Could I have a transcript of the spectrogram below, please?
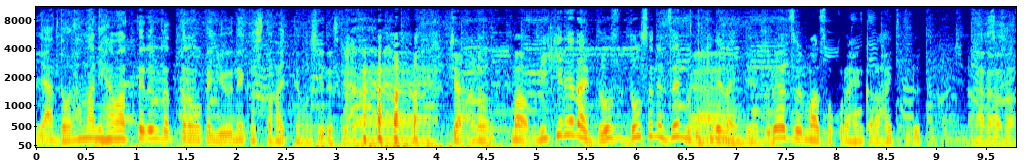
いやドラマにハマってるんだったら僕は UNEXT 入ってほしいですけどね。じゃああの、まあ、見切れないどうせどうせね全部見切れないんでとりあえずまあそこら辺から入ってるっていう感じなんです。なるほど。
